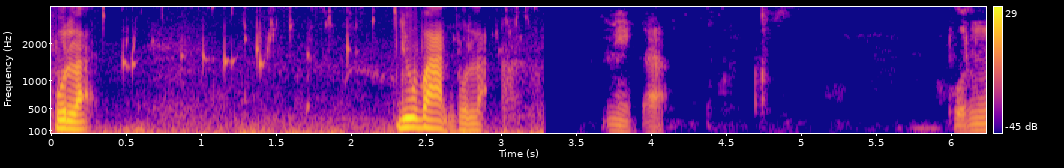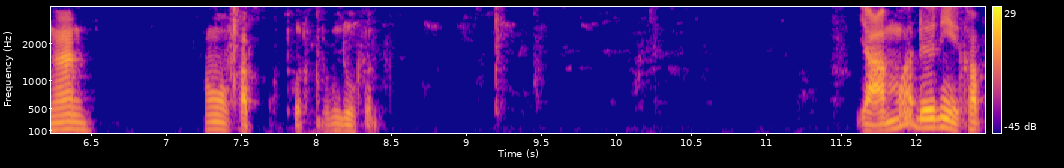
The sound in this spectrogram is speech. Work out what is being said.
พุ่นละอยู่บ้านพุ่นละนี่ก็ผลงาน ห้องครับผลต้องดูกันยามมาเดือนนี้ครับ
